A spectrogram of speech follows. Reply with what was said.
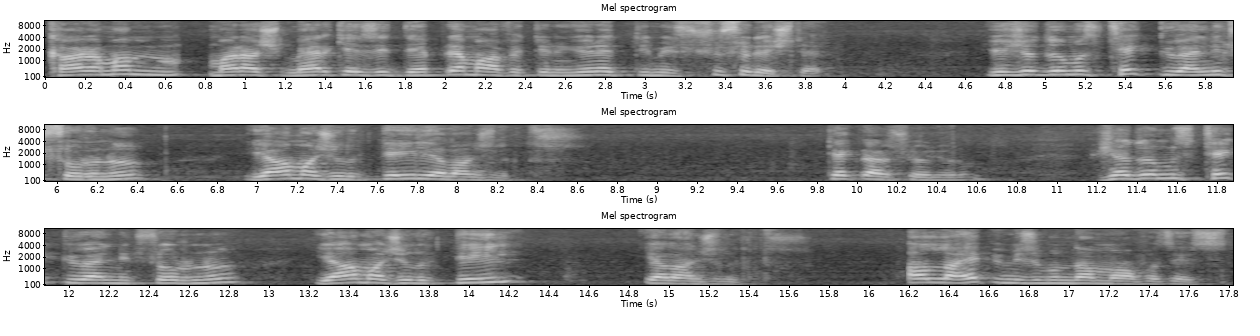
Kahramanmaraş merkezi deprem afetini yönettiğimiz şu süreçte yaşadığımız tek güvenlik sorunu yağmacılık değil yalancılıktır. Tekrar söylüyorum. Yaşadığımız tek güvenlik sorunu yağmacılık değil yalancılıktır. Allah hepimizi bundan muhafaza etsin.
